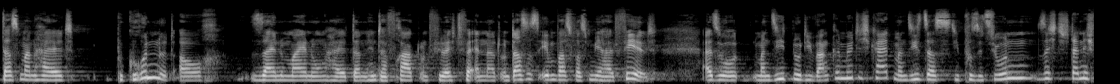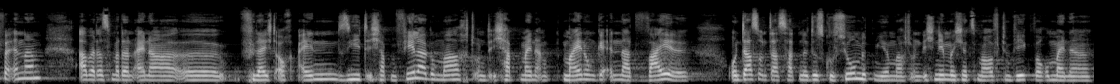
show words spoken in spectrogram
dass man halt begründet auch seine Meinung halt dann hinterfragt und vielleicht verändert. Und das ist eben was, was mir halt fehlt. Also man sieht nur die Wankelmütigkeit, man sieht, dass die Positionen sich ständig verändern, aber dass man dann einer äh, vielleicht auch einsieht, ich habe einen Fehler gemacht und ich habe meine Meinung geändert, weil und das und das hat eine Diskussion mit mir gemacht und ich nehme euch jetzt mal auf den Weg, warum meine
